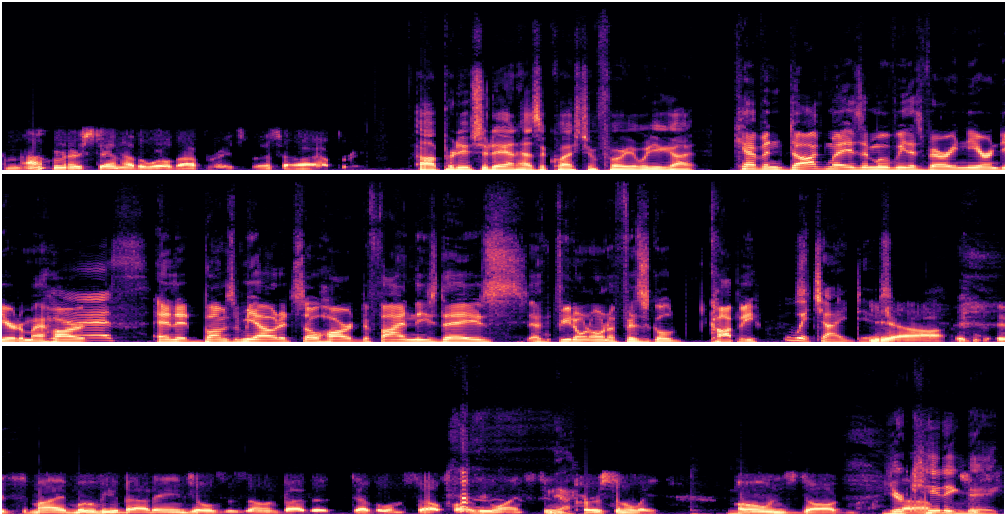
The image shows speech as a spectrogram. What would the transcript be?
I, mean, I don't understand how the world operates, but that's how I operate. Uh, Producer Dan has a question for you. What do you got? Kevin, Dogma is a movie that's very near and dear to my heart. Yes. And it bums me out. It's so hard to find these days if you don't own a physical copy. Which I do. Yeah, it's it's my movie about angels is owned by the devil himself. Harvey Weinstein Yeah. personally owns Dogma. You're Uh, kidding which is- me.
